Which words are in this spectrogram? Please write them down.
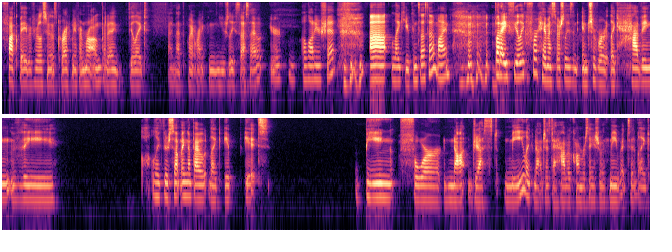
fuck babe if you're listening to this correct me if i'm wrong but i feel like i'm at the point where i can usually suss out your a lot of your shit. Uh like you can suss out mine. But i feel like for him especially as an introvert like having the like there's something about like it it being for not just me, like not just to have a conversation with me, but to like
